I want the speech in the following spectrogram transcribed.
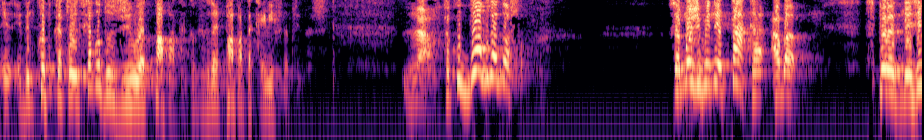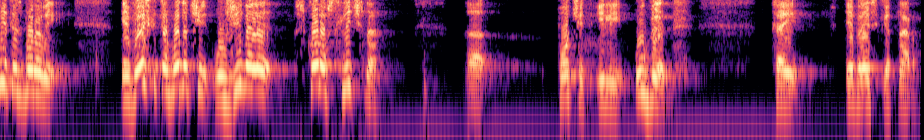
еден куп католици, како доживуваат папата, како да е папата кај нив, например. Да, како Бог да дошол. Са може би не така, ама според незините зборови, еврејските водачи уживале скоро слична почет или углед кај еврејскиот народ.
